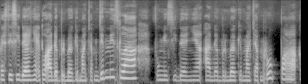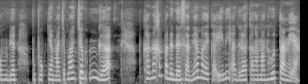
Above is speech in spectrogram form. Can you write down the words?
pestisidanya itu ada berbagai macam jenis lah fungisidanya ada berbagai macam rupa kemudian pupuknya macam-macam enggak. Karena kan pada dasarnya mereka ini adalah tanaman hutan ya.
